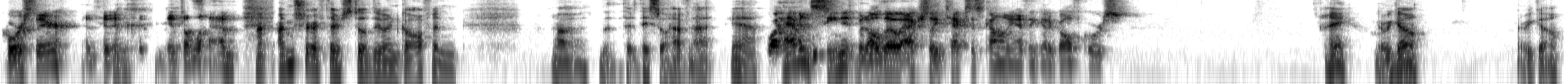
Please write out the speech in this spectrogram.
course there at the, in the lab? I'm sure if they're still doing golf and uh, th- th- they still have that. Yeah. Well, I haven't seen it, but although actually Texas Colony, I think, had a golf course. Hey, there we go. There we go.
